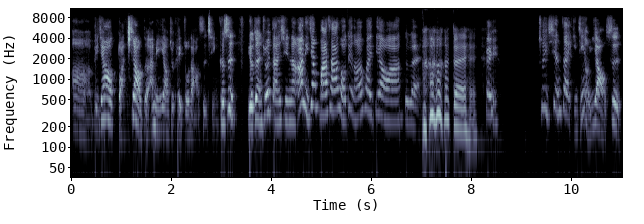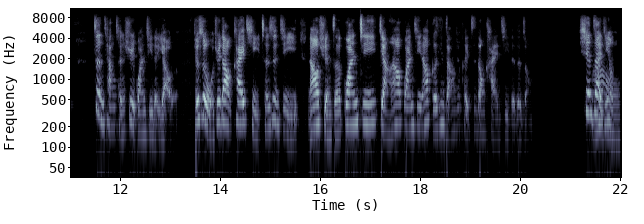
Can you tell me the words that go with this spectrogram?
呃比较短效的安眠药就可以做到的事情。可是有的人就会担心呢，啊，你这样拔插头，电脑会坏掉啊，对不对？对对，所以现在已经有药是正常程序关机的药了，就是我去到开启城市级，然后选择关机讲，然后关机，然后隔天早上就可以自动开机的这种，现在已经有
